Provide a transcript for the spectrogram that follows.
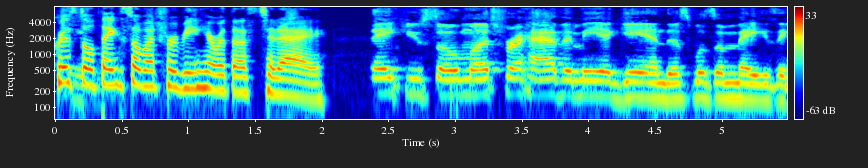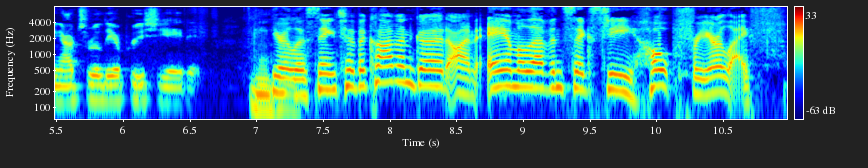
Kristal, thanks so much for being here with us today. Thank you so much for having me again. This was amazing. I truly appreciate it. You're listening to The Common Good on AM 1160. Hope for your life.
